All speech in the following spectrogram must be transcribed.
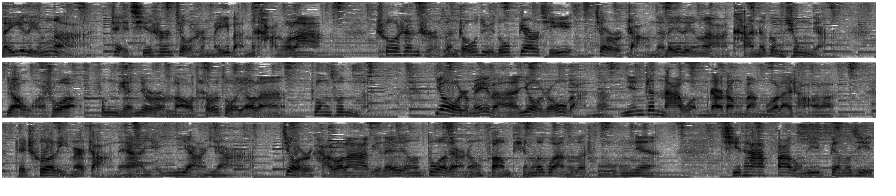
雷凌啊，这其实就是美版的卡罗拉，车身尺寸、轴距都边儿齐，就是长得雷凌啊，看着更凶点儿。要我说，丰田就是老头坐摇篮装孙子，又是美版又是欧版的，您真拿我们这儿当万国来朝了？这车里面长得呀也一样一样的，就是卡罗拉比雷凌多点能放瓶子罐子的储物空间，其他发动机、变速器、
